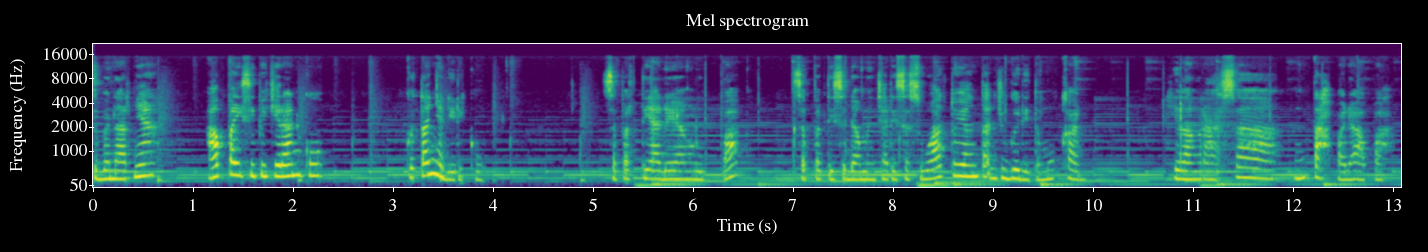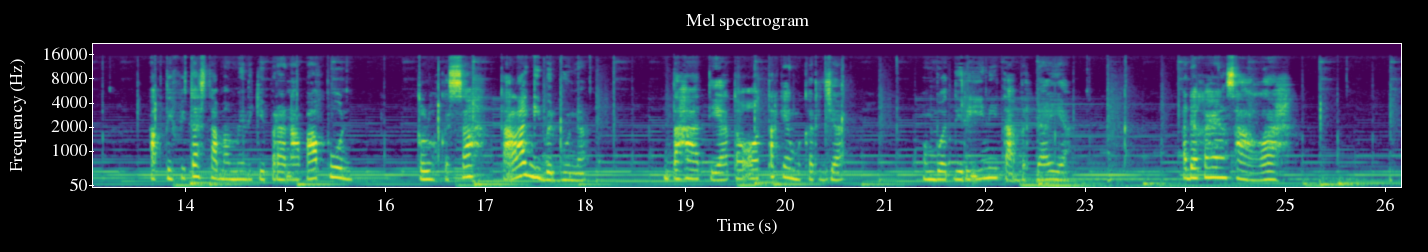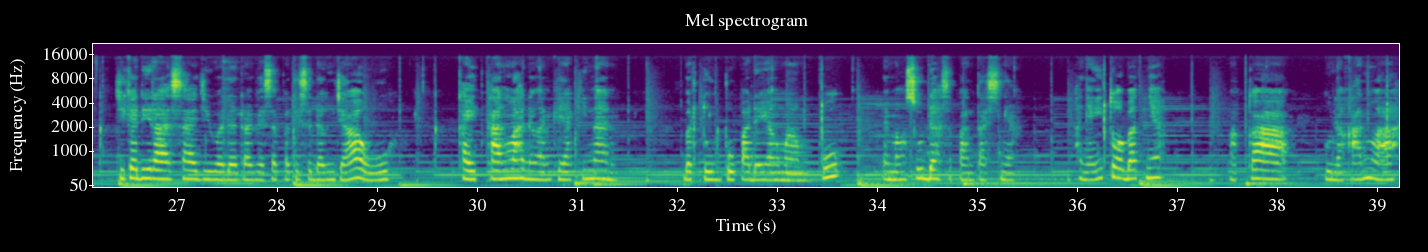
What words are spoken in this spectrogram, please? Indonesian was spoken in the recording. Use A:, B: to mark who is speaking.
A: Sebenarnya, apa isi pikiranku? Kutanya diriku. Seperti ada yang lupa, seperti sedang mencari sesuatu yang tak juga ditemukan. Hilang rasa, entah pada apa. Aktivitas tak memiliki peran apa pun. Keluh kesah tak lagi berguna. Entah hati atau otak yang bekerja, membuat diri ini tak berdaya. Adakah yang salah? Jika dirasa jiwa dan raga seperti sedang jauh, kaitkanlah dengan keyakinan. Bertumpu pada yang mampu memang sudah sepantasnya. Hanya itu obatnya. Maka gunakanlah.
